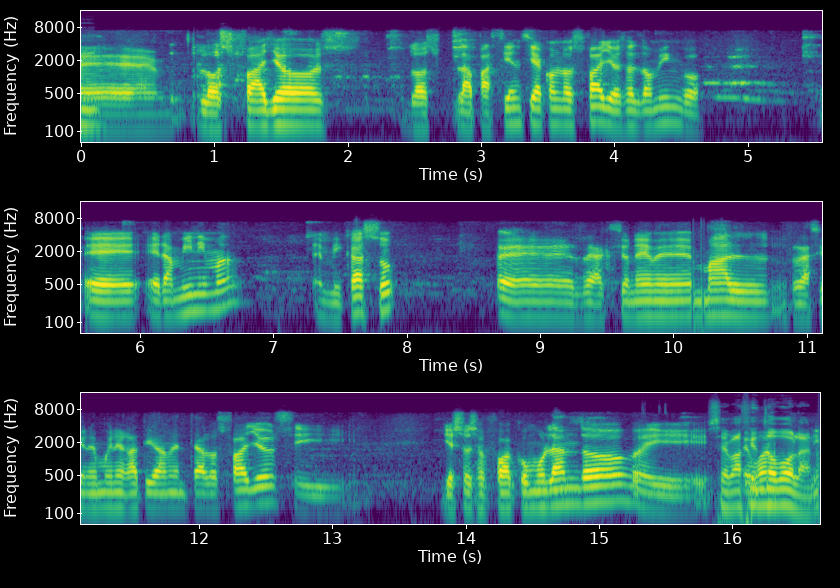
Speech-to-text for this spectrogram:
Eh, los fallos, los, la paciencia con los fallos el domingo eh, era mínima en mi caso, eh, reaccioné mal, reaccioné muy negativamente a los fallos y, eso se fue acumulando y se va haciendo bola, ¿no?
